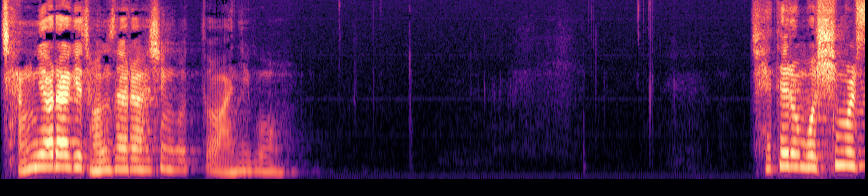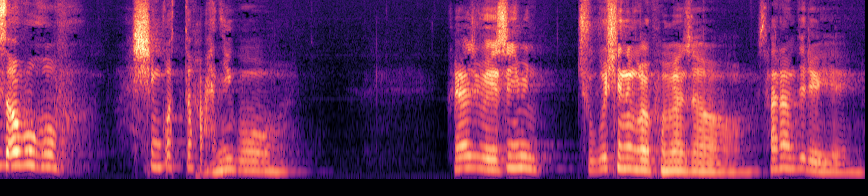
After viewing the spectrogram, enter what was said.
장렬하게 전사를 하신 것도 아니고 제대로 뭐 힘을 써보고 하신 것도 아니고 그래가지고 예수님이 죽으시는 걸 보면서 사람들이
